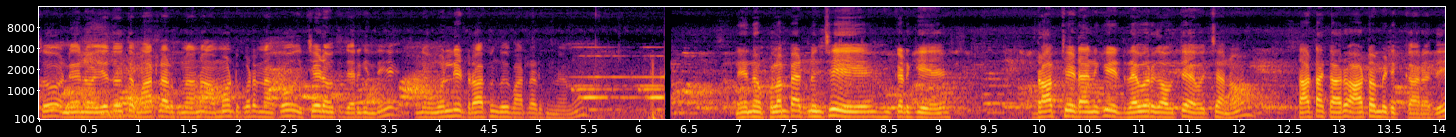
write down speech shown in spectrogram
సో నేను ఏదైతే మాట్లాడుకున్నానో అమౌంట్ కూడా నాకు ఇచ్చేయడం అయితే జరిగింది. నేను ఓన్లీ డ్రాపింగ్ మాట్లాడుకున్నాను. నేను కులంపేట నుంచి ఇక్కడికి డ్రాప్ చేయడానికి డ్రైవర్గా అయితే వచ్చాను. టాటా కారు ఆటోమేటిక్ కార్ అది.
